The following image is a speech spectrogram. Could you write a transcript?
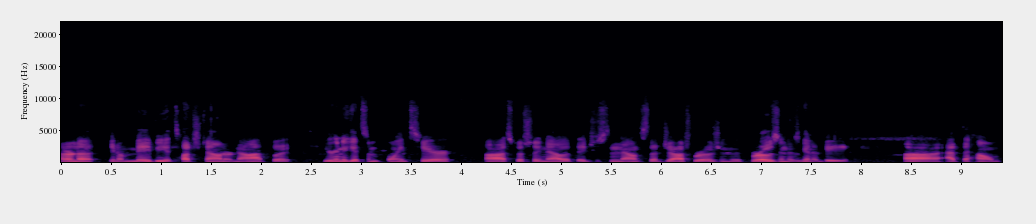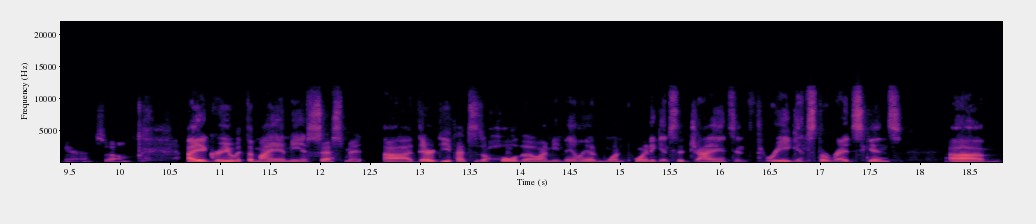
I don't know, you know, maybe a touchdown or not, but you're going to get some points here, uh, especially now that they just announced that Josh Rosen, Rosen is going to be uh, at the helm here. So I agree with the Miami assessment. Uh, their defense as a whole, though, I mean, they only had one point against the Giants and three against the Redskins. Um,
